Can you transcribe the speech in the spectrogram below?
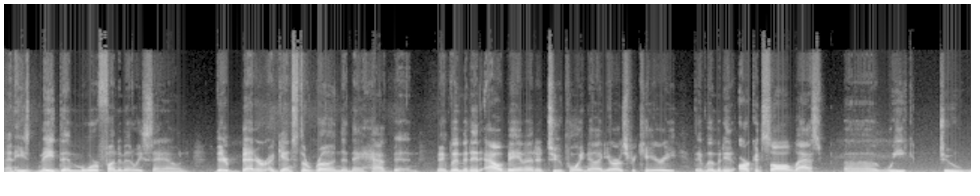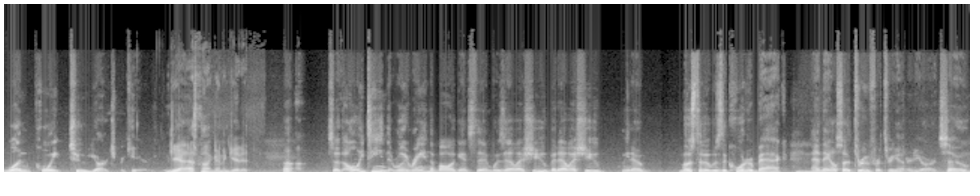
and he's made them more fundamentally sound. They're better against the run than they have been. They limited Alabama to 2.9 yards per carry. They limited Arkansas last uh, week to 1.2 yards per carry. Yeah, that's not going to get it. Uh-uh. So the only team that really ran the ball against them was LSU, but LSU, you know, most of it was the quarterback, Mm-hmm. and they also threw for 300 yards. So,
